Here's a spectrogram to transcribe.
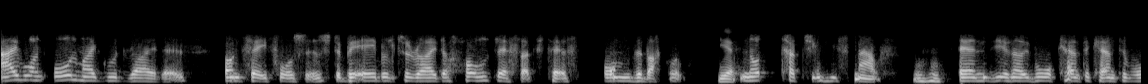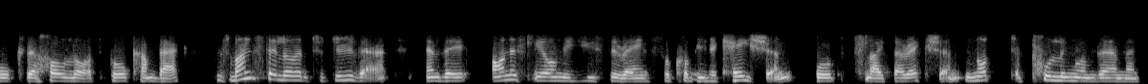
I want all my good riders on safe horses to be able to ride a whole dressage test on the buckle, Yep. not touching his mouth. hmm and you know walk counter counter walk the whole lot go come back because once they learn to do that and they honestly only use the reins for communication or slight direction not pulling on them and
